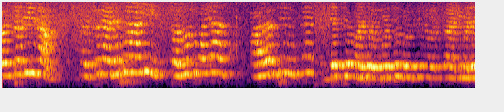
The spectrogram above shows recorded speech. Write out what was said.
ग्रंथ लिहिला संत तरुण वयात आळंदी अध्यक्ष माझ्या वर्ग आणि माझ्या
